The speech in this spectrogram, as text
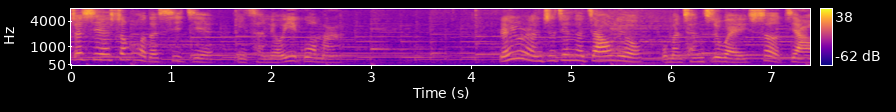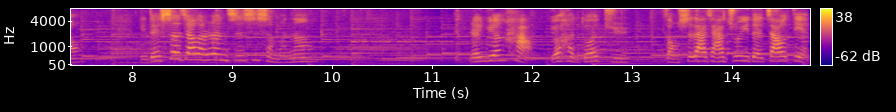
这些生活的细节，你曾留意过吗？人与人之间的交流，我们称之为社交。你对社交的认知是什么呢？人缘好，有很多局，总是大家注意的焦点。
